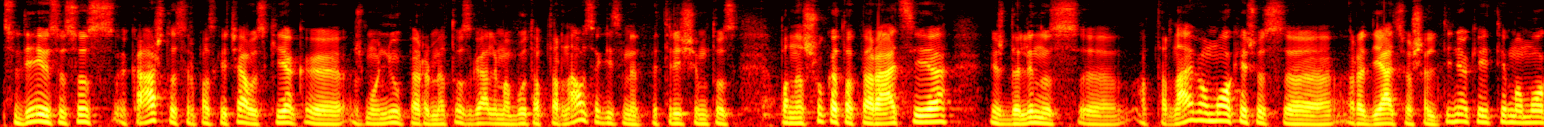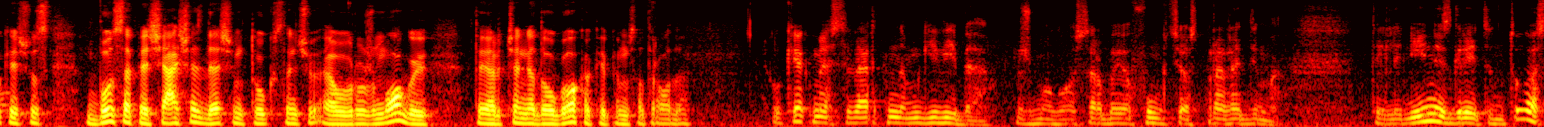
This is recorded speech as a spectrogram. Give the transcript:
Sudėjus visus kaštus ir paskaičiavus, kiek e, žmonių per metus galima būtų aptarnauti, sakysime, apie 300, panašu, kad operacija išdalinus e, aptarnavimo mokesčius, e, radiacijos šaltinio keitimo mokesčius bus apie 60 tūkstančių eurų žmogui. Tai ar čia nedaugoka, kaip jums atrodo? O kiek mes vertinam gyvybę žmogaus arba jo funkcijos praradimą? Tai linijinis greitintuvas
